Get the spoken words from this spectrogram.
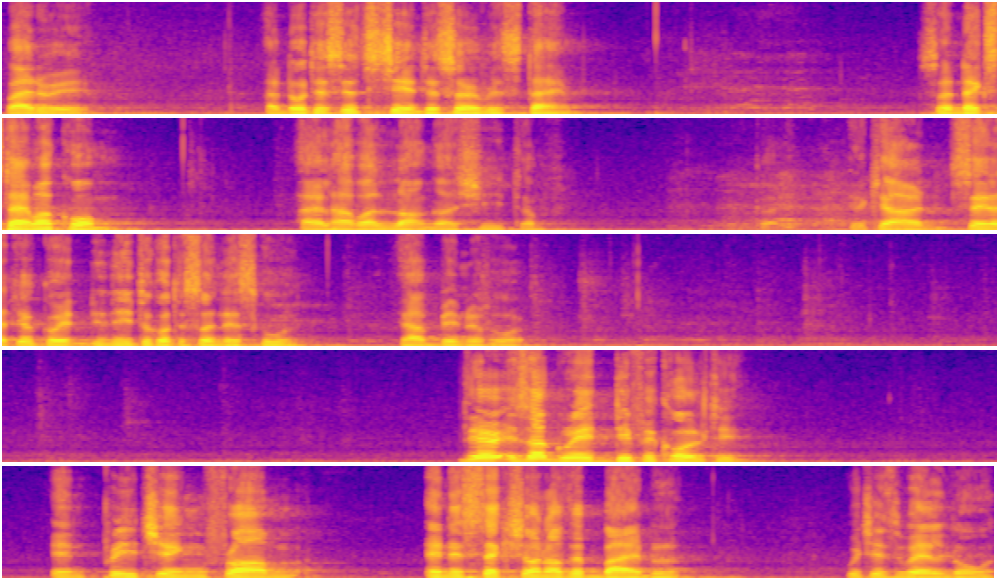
By the way, I notice it's changed the service time. So next time I come, I'll have a longer sheet of. You can't say that you're going, you need to go to Sunday school. You have been before. There is a great difficulty in preaching from any section of the Bible which is well known.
